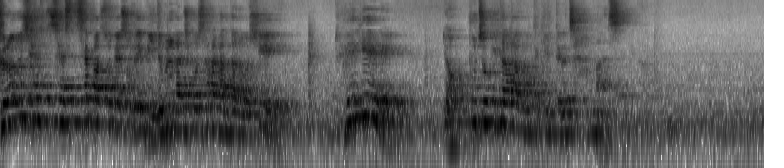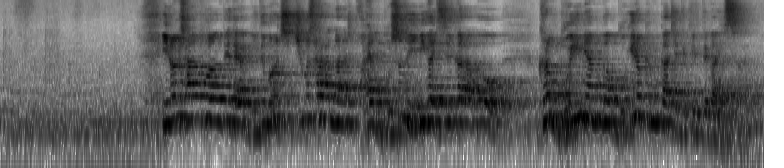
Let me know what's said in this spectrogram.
그런 세, 세, 세파 속에서 우리의 믿음을 가지고 살아간다는 것이 되게 역부족이다라고 느낄 때가 참 많습니다. 이런 상황 가운데 내가 믿음으로 지키고 살아간다는 것이 과연 무슨 의미가 있을까라고 그런 무의미함과 무기력함까지 느낄 때가 있어요.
